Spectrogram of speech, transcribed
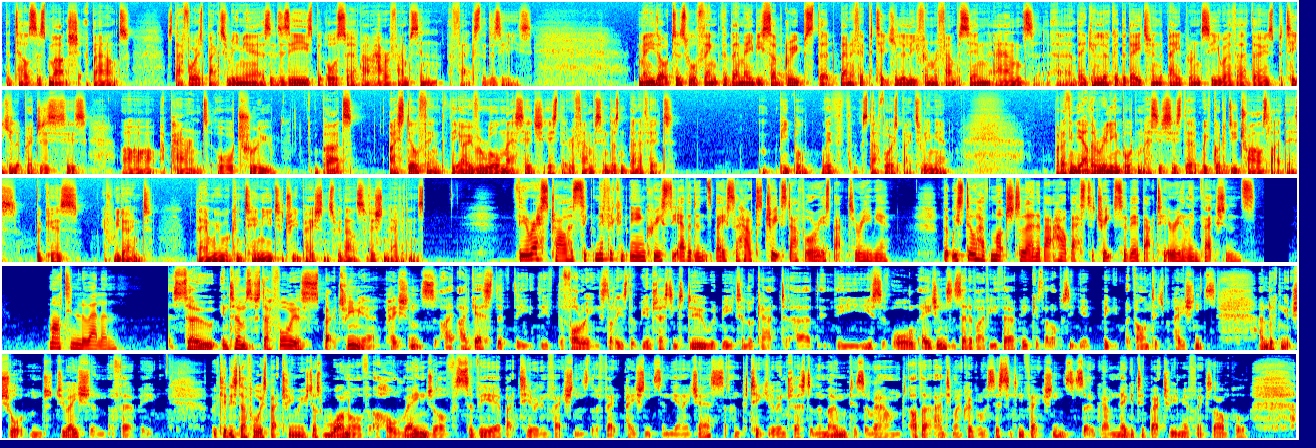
that tells us much about Staph aureus bacteremia as a disease, but also about how rifampicin affects the disease. Many doctors will think that there may be subgroups that benefit particularly from rifampicin, and uh, they can look at the data in the paper and see whether those particular prejudices are apparent or true. But I still think the overall message is that rifampicin doesn't benefit people with Staph aureus bacteremia. But I think the other really important message is that we've got to do trials like this because if we don't, then we will continue to treat patients without sufficient evidence. The ARREST trial has significantly increased the evidence base for how to treat Staph aureus bacteremia, but we still have much to learn about how best to treat severe bacterial infections. Martin Llewellyn. So, in terms of Staph aureus bacteremia patients, I, I guess the, the, the, following studies that would be interesting to do would be to look at uh, the, the, use of oral agents instead of IV therapy, because that obviously be a big advantage for patients, and looking at shortened duration of therapy. But clearly, Staph aureus bacteremia is just one of a whole range of severe bacterial infections that affect patients in the NHS. And particular interest at the moment is around other antimicrobial resistant infections, so gram negative bacteremia, for example.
